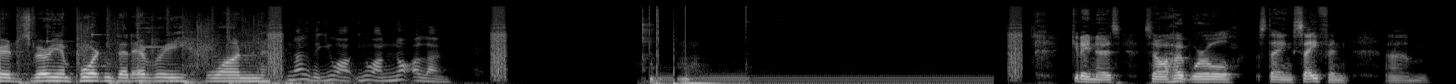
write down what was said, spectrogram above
It's very important that everyone know that you are you are not alone. G'day, nerds. So I hope we're all staying safe and um,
